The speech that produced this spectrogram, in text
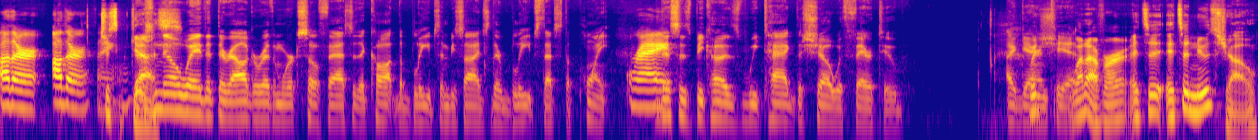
other other things? Just guess. There's no way that their algorithm works so fast that it caught the bleeps, and besides their bleeps, that's the point. Right. This is because we tagged the show with Fairtube. I Which, guarantee it. whatever. It's a it's a news show.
